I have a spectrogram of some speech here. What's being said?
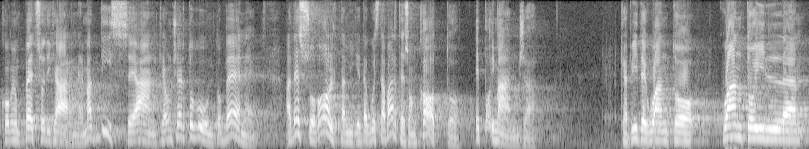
come un pezzo di carne, ma disse anche a un certo punto, bene, adesso voltami che da questa parte sono cotto e poi mangia. Capite quanto, quanto il,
